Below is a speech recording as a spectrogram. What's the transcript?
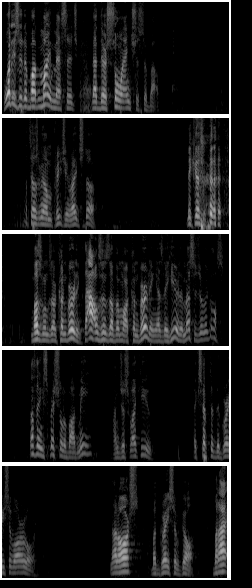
What is it about my message that they're so anxious about? That tells me I'm preaching right stuff. Because Muslims are converting. Thousands of them are converting as they hear the message of the gospel. Nothing special about me. I'm just like you accepted the grace of our Lord. Not ours, but grace of God. But I,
